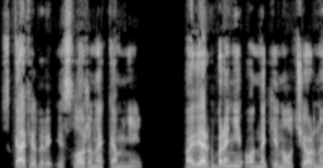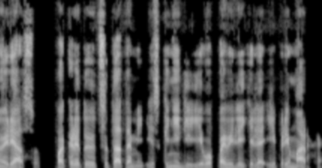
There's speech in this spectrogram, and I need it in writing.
с кафедры из сложенных камней. Поверх брони он накинул черную рясу, покрытую цитатами из книги его повелителя и примарха,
